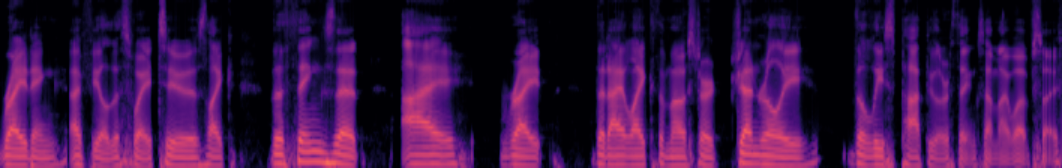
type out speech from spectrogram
writing I feel this way too is like the things that I write that I like the most are generally the least popular things on my website.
